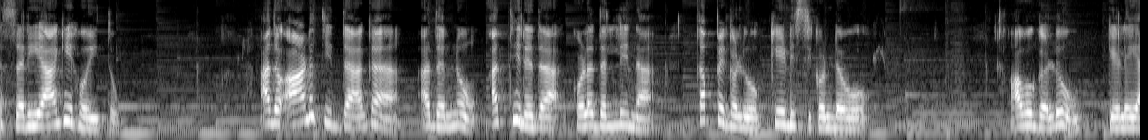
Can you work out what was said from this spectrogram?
ಸರಿಯಾಗಿ ಹೋಯಿತು. ಅದು ಆಡುತ್ತಿದ್ದಾಗ ಅದನ್ನು ಹತ್ತಿರದ ಕೊಳದಲ್ಲಿನ ಕಪ್ಪೆಗಳು ಕೇಳಿಸಿಕೊಂಡವು. ಅವುಗಳು, ಗೆಳೆಯ,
